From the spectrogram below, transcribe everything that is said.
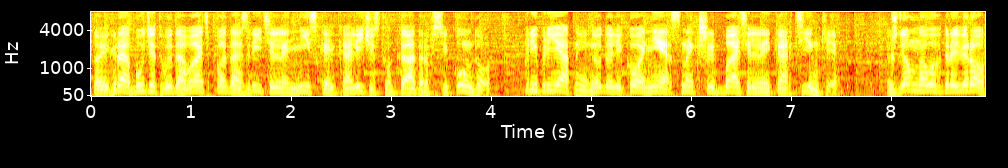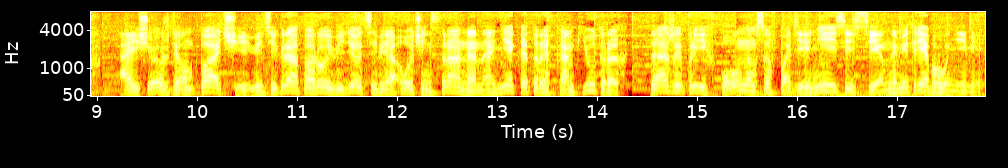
то игра будет выдавать подозрительно низкое количество кадров в секунду при приятной, но далеко не сногсшибательной картинке. Ждем новых драйверов, а еще ждем патчей, ведь игра порой ведет себя очень странно на некоторых компьютерах, даже при их полном совпадении с системными требованиями.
